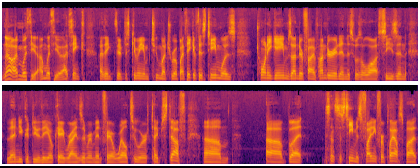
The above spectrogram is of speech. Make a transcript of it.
no, I'm with you. I'm with you. I think I think they're just giving him too much rope. I think if this team was 20 games under 500 and this was a lost season, then you could do the okay Ryan Zimmerman farewell tour type stuff. Um, uh, but since this team is fighting for a playoff spot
